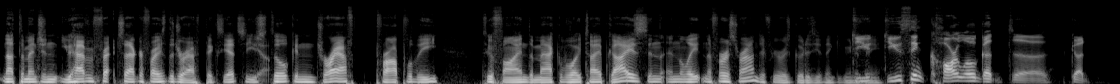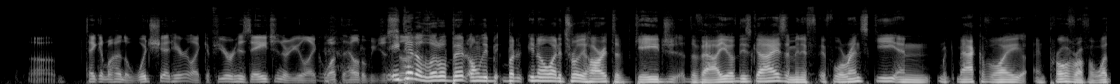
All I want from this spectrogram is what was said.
Not to mention you haven't sacrificed the draft picks yet, so you Yeah. still can draft properly to find the McAvoy type guys in, in the late in the first round if you're as good as you think you're going do to you be. do you think Carlo got uh, uh, taken behind the woodshed here? Like, if you're his agent, are you like, what the hell did we just? He sign? did a little bit, only, but you know what? It's really hard to gauge the value of these guys. I mean, if if Werenski and McAvoy and Provorov are what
